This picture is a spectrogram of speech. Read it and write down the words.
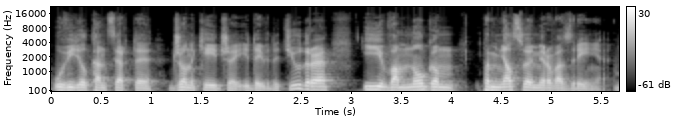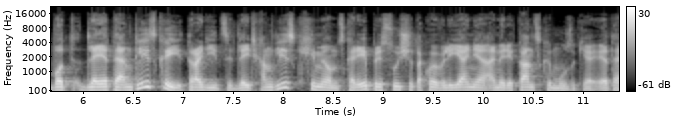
увидел концерты Джона Кейджа и Дэвида Тьюдора и во многом поменял свое мировоззрение. Вот для этой английской традиции, для этих английских имен скорее присуще такое влияние американской музыки, это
